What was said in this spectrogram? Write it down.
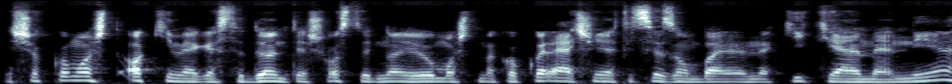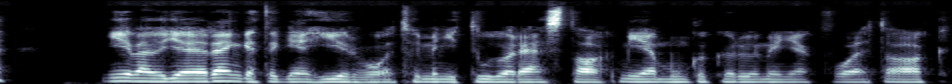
És akkor most, aki meg ezt a döntést hozta, hogy nagyon jó, most meg a karácsonyi szezonban ennek ki kell mennie, Nyilván ugye rengeteg ilyen hír volt, hogy mennyit túloráztak, milyen munkakörülmények voltak,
